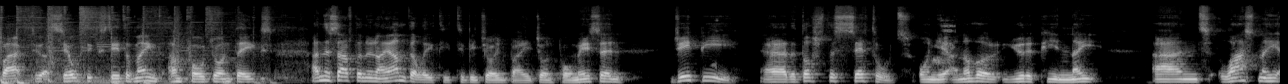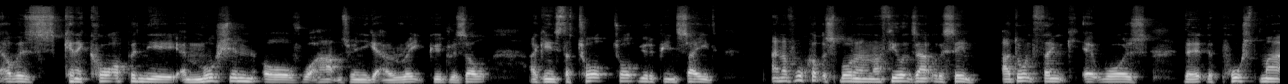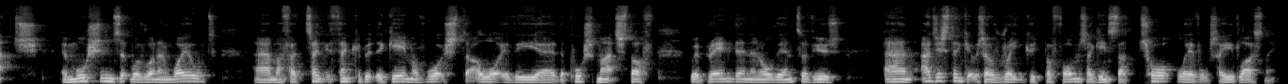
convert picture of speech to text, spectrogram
Back to a Celtic State of Mind. I'm Paul John Dykes, and this afternoon I am delighted to be joined by John Paul Mason. JP, uh, the dust has settled on yet another European night, and last night I was kind of caught up in the emotion of what happens when you get a right good result against a top, top European side. And I've woke up this morning and I feel exactly the same. I don't think it was the, the post match emotions that were running wild. Um, I've had time to think about the game. I've watched a lot of the uh, the post match stuff with Brendan and all the interviews, and I just think it was a right good performance against a top level side last night.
